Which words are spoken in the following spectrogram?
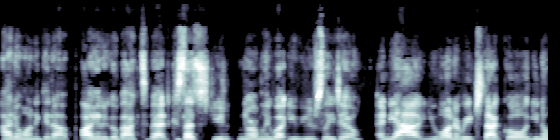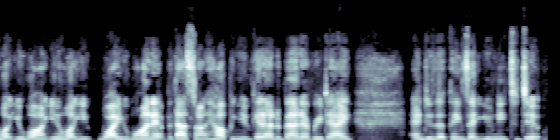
I don't want to get up. I'm going to go back to bed because that's you, normally what you usually do. And yeah, you want to reach that goal. You know what you want. You know what you why you want it, but that's not helping you get out of bed every day and do the things that you need to do.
